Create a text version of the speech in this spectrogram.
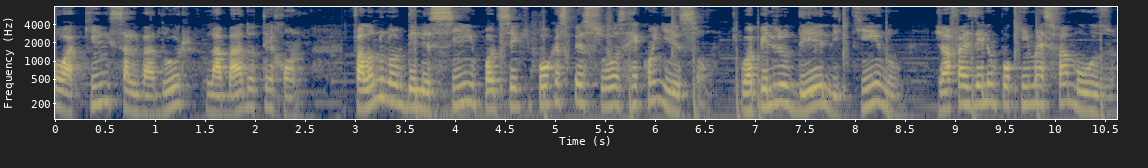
Joaquim Salvador Labado Terron. Falando o nome dele assim, pode ser que poucas pessoas reconheçam. O apelido dele, Quino, já faz dele um pouquinho mais famoso,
